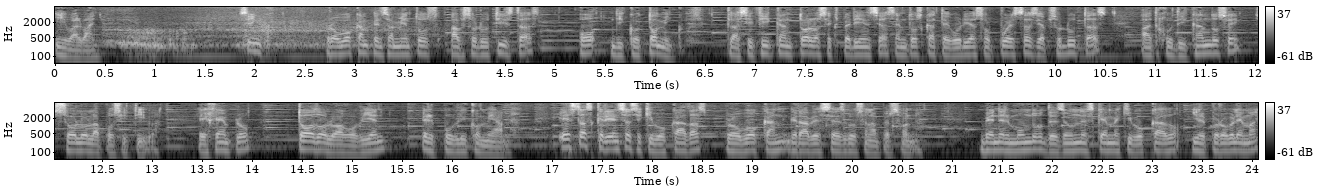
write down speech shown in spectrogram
iba al baño. 5. Provocan pensamientos absolutistas o dicotómicos. Clasifican todas las experiencias en dos categorías opuestas y absolutas, adjudicándose solo la positiva. Ejemplo, todo lo hago bien, el público me ama. Estas creencias equivocadas provocan graves sesgos en la persona. Ven el mundo desde un esquema equivocado y el problema,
